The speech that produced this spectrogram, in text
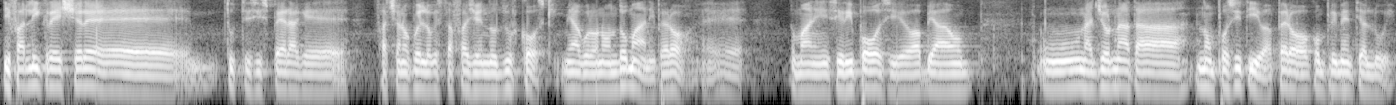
di farli crescere, eh, tutti si spera che facciano quello che sta facendo Zurkowski. Mi auguro non domani, però eh, domani si riposi o abbia un, una giornata non positiva, però complimenti a lui.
